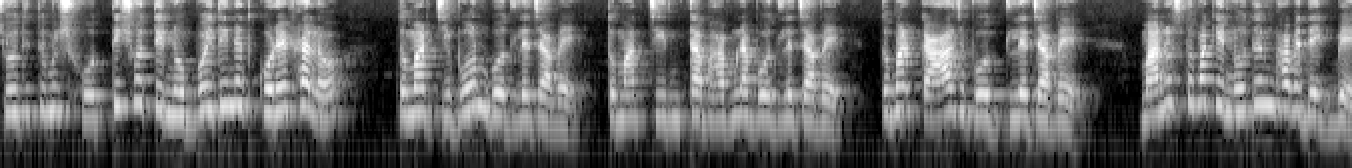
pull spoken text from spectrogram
যদি তুমি সত্যি সত্যি নব্বই দিনে করে ফেলো, তোমার জীবন বদলে যাবে, তোমার চিন্তা ভাবনা বদলে যাবে, তোমার কাজ বদলে যাবে। মানুষ তোমাকে নতুনভাবে দেখবে।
